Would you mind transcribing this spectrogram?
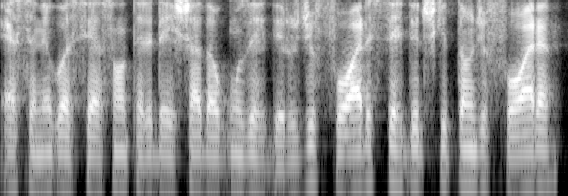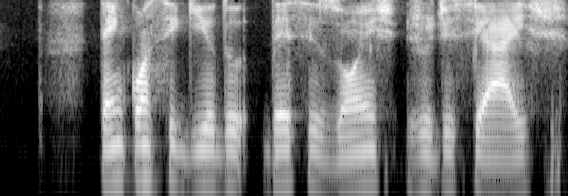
Essa negociação teria deixado alguns herdeiros de fora. Esses herdeiros que estão de fora têm conseguido decisões judiciais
